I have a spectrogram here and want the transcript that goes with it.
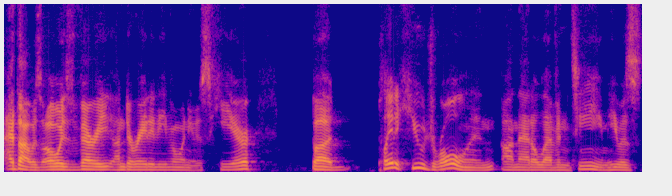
I thought was always very underrated even when he was here, but played a huge role in on that 11 team. He was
